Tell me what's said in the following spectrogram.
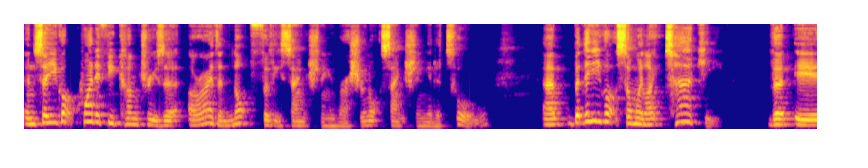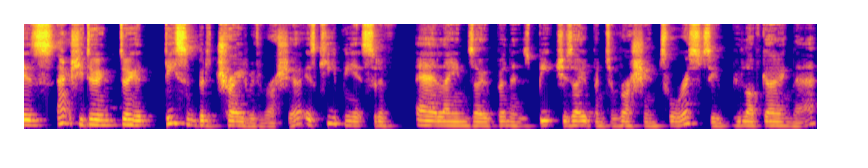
And so you've got quite a few countries that are either not fully sanctioning Russia or not sanctioning it at all. Um, but then you've got somewhere like Turkey that is actually doing doing a decent bit of trade with Russia, is keeping it sort of air lanes open and its beaches open to Russian tourists who, who love going there.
